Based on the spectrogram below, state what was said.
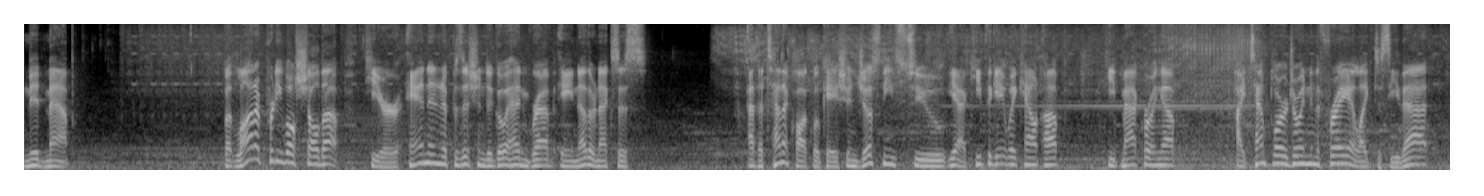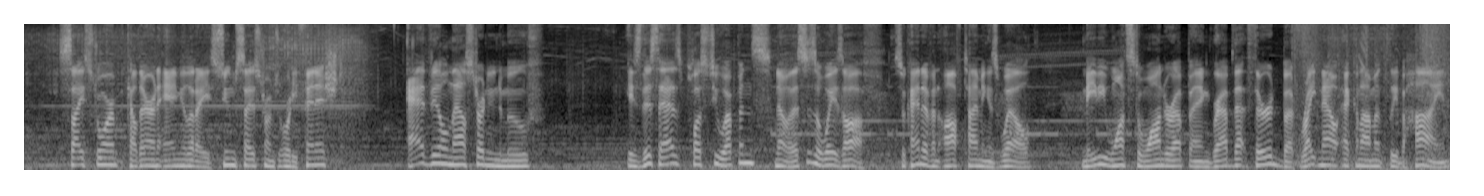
mid-map. But Lana pretty well shelled up here and in a position to go ahead and grab another Nexus at the 10 o'clock location just needs to, yeah, keep the gateway count up, keep macroing up. High Templar joining the fray. I like to see that. Psystorm, Khaydarin Amulet. I assume Psystorm's already finished. Advil now starting to move. Is this as plus two weapons? No, this is a ways off. So kind of an off timing as well. Maybe wants to wander up and grab that third, but right now economically behind.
